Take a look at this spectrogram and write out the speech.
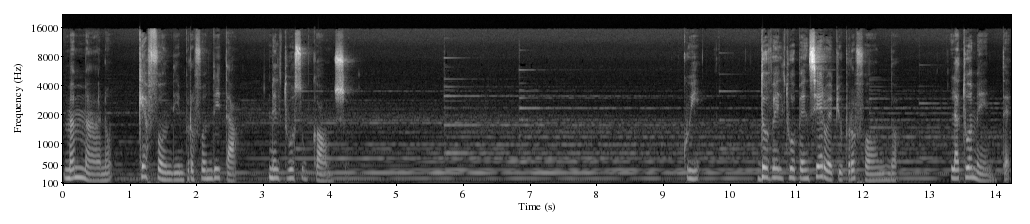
man mano che affondi in profondità nel tuo subconscio. Qui dove il tuo pensiero è più profondo, la tua mente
